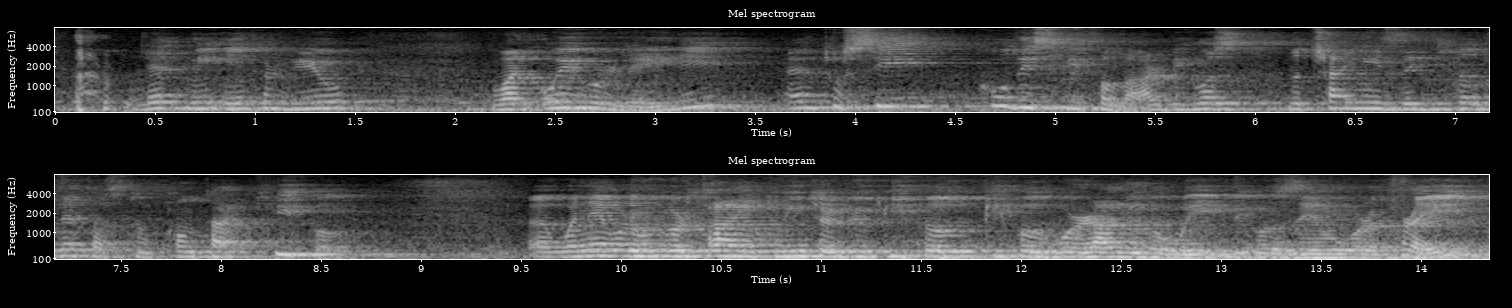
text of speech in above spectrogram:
Let me interview one Uyghur lady and to see who these people are because the Chinese, they didn't let us to contact people. Uh, whenever we were trying to interview people, people were running away because they were afraid.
